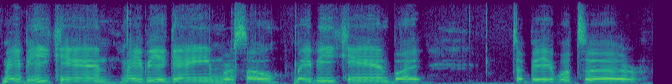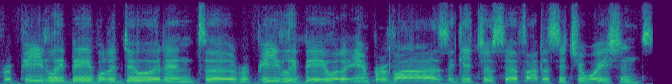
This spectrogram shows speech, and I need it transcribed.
maybe he can, maybe a game or so, maybe he can, but to be able to repeatedly be able to do it and to repeatedly be able to improvise and get yourself out of situations,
